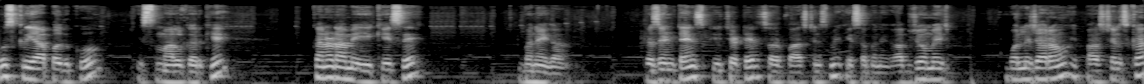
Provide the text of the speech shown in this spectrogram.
उस क्रियापद को इस्तेमाल करके कन्नड़ा में ये कैसे बनेगा? प्रेजेंट टेंस फ्यूचर टेंस और पास्ट टेंस में कैसा बनेगा? अब जो मैं बोलने जा रहा हूँ पास्ट टेंस का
